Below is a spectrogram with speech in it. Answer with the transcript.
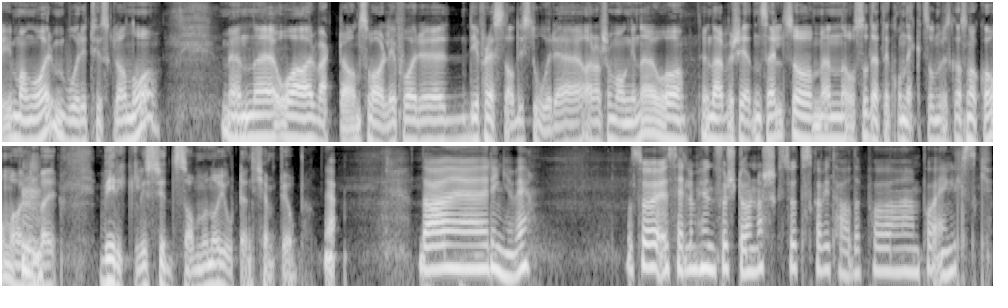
i mange år, men bor i Tyskland nå men, eh, og har vært ansvarlig for eh, de fleste av de store arrangementene. og Hun er beskjeden selv, så, men også dette Connect som vi skal snakke om, har hun mm. virkelig sydd sammen og gjort en kjempejobb. Ja, Da eh, ringer vi. Og så Selv om hun forstår norsk, så skal vi ta det på, på engelsk.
